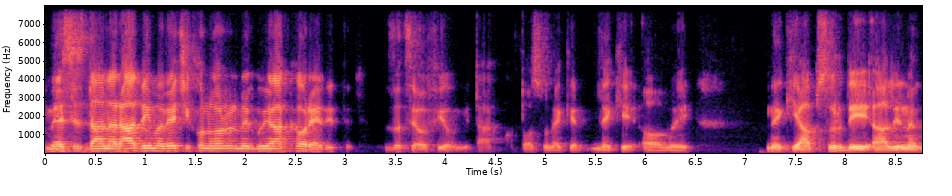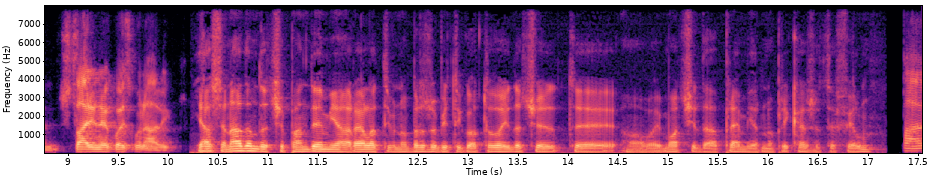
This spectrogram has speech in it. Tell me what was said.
mesec dana rada ima veći honorar nego ja kao reditelj za ceo film i tako. To su neke, neke ovaj, neki absurdi, ali na, stvari na koje smo navikli. Ja se nadam da će pandemija relativno brzo biti gotova i da ćete ovaj, moći da premjerno prikažete film. Pa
